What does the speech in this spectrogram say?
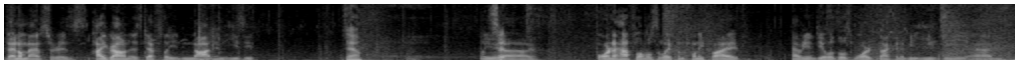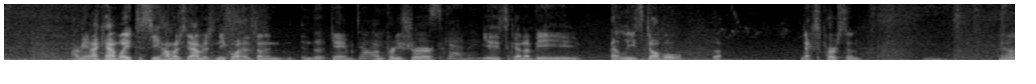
Venomancer is. High ground is definitely not an easy. Yeah. Only, So- uh, four and a half levels away from 25. having to deal with those wards not going to be easy. And I mean, I can't wait to see how much damage Nico has done in in the game. I'm pretty sure he's going to be at least double the next person. Yeah.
